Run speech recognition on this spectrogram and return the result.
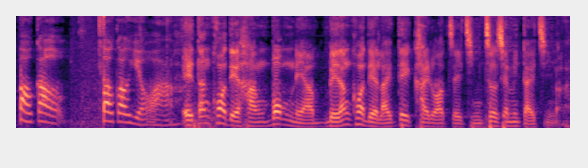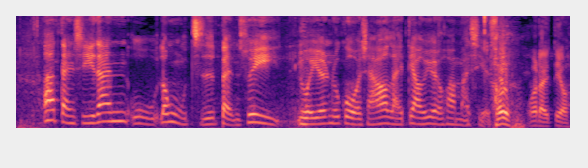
报告。报告有啊，会当看到项目尔，未当看到内底开偌济钱做啥物代志嘛？啊，但是咱有拢有资本，所以委员如果想要来调阅的话嘛，写。好，我来调。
